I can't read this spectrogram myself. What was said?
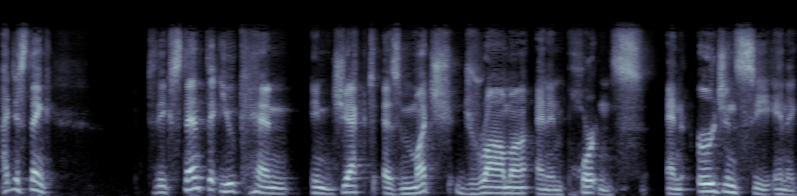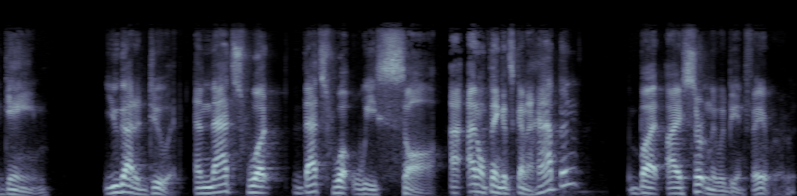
I just think to the extent that you can inject as much drama and importance and urgency in a game, you got to do it. And that's what that's what we saw. I, I don't think it's going to happen, but I certainly would be in favor of it.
